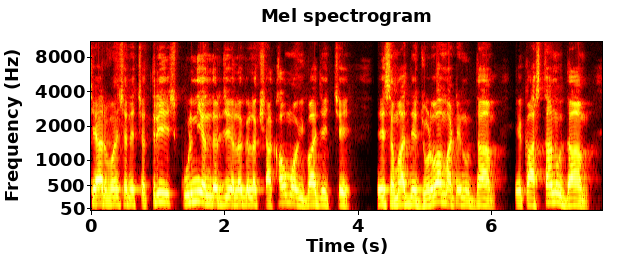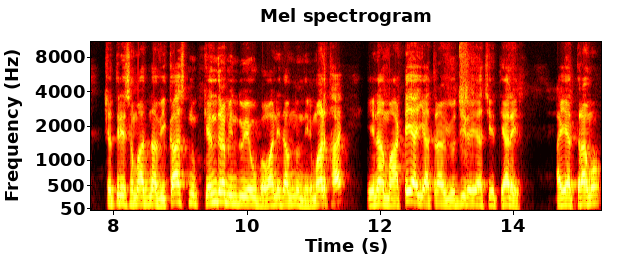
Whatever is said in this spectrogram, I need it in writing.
ચાર વંશ અને છત્રીસ કુળની અંદર જે અલગ અલગ શાખાઓમાં વિભાજિત છે, એ સમાજને જોડવા માટેનું ધામ, એક આસ્થાનું ધામ, ક્ષત્રિય સમાજના વિકાસનું કેન્દ્ર બિંદુ એવું ભવાની ધામનું નિર્માણ થાય, એના માટે આ યાત્રા યોજી રહ્યા છીએ. ત્યારે આ યાત્રામાં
